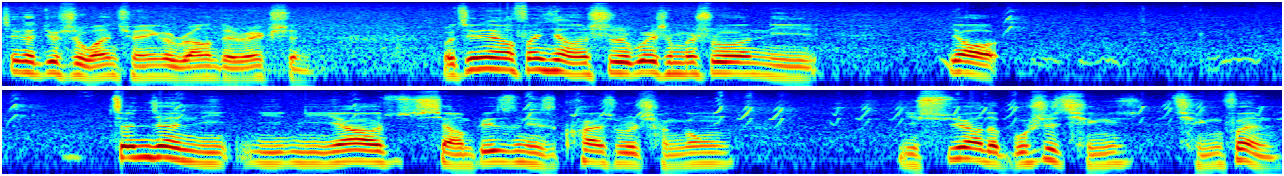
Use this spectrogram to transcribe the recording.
这个就是完全一个 wrong direction。我今天要分享的是，为什么说你要真正你你你要想 business 快速的成功，你需要的不是勤勤奋，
